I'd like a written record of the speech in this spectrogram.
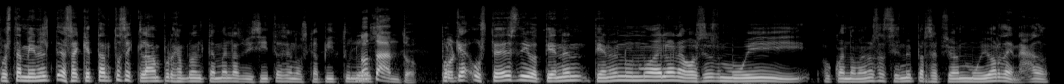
pues también, el, o sea, ¿qué tanto se clavan, por ejemplo, en el tema de las visitas en los capítulos? No tanto. Porque ustedes, digo, tienen, tienen un modelo de negocios muy, o cuando menos así es mi percepción, muy ordenado.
